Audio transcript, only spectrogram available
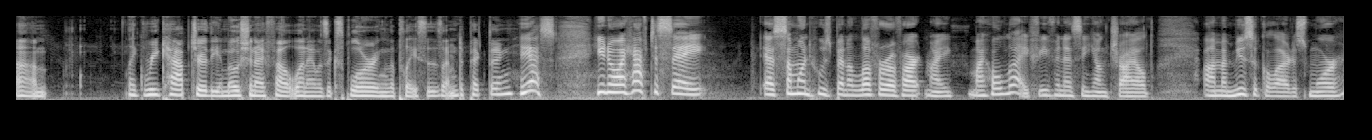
um, like recapture the emotion I felt when I was exploring the places I'm depicting. Yes. You know, I have to say, as someone who's been a lover of art my, my whole life, even as a young child, I'm a musical artist more,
